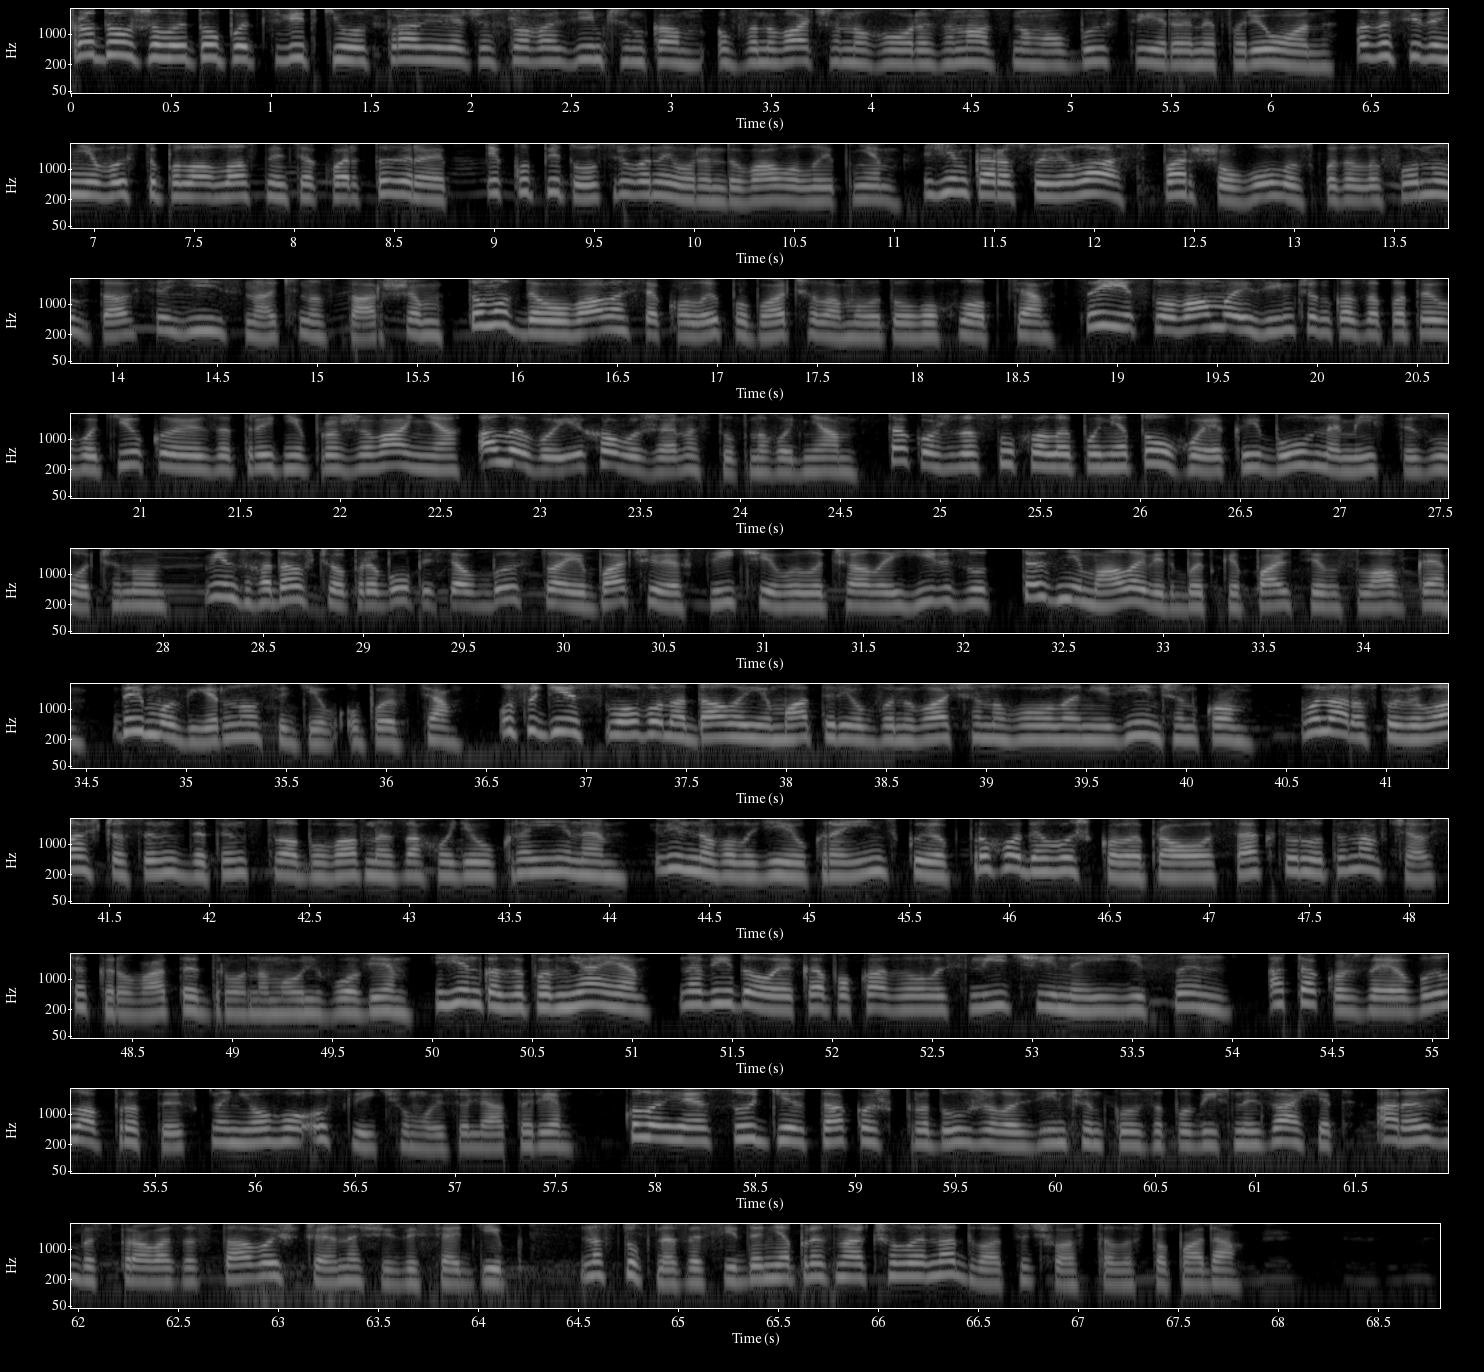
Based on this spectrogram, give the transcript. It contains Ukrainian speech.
Продовжили допит свідків у справі В'ячеслава Зінченка, обвинуваченого у резонансному вбивстві Ірини Фаріон. На засіданні виступила власниця квартири, яку підозрюваний орендував у липні. Жінка розповіла, спершу голос по телефону здався їй значно старшим, тому здивувалася, коли побачила молодого хлопця. За її словами, Зінченко заплатив готівкою за три дні проживання, але виїхав уже наступного дня. Також заслухали понятого, який був на місці злочину. Він згадав, що прибув після вбивства і бачив, як слідчі вилучали гільзу та знімали відбитки пальців з лавки, де ймовірно сидів убивця. У суді слово надали її матері обвинуваченого Олені Зінченко. Вона розповіла, що син з дитинства бував на заході України, вільно володіє українською, проходив вишколи правого сектору та навчався керувати дронами у Львові. Жінка запевняє, на відео, яке показували слідчі, не її син, а також заявила про тиск на нього у слідчому ізоляторі. Колегія суддів також продовжила Зінченку запобіжний захід, арешт без права застави ще на 60 діб. Наступне засідання призначили на 26 листопада.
